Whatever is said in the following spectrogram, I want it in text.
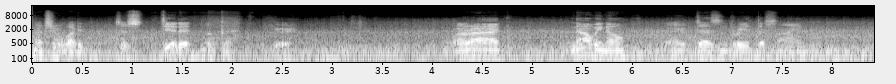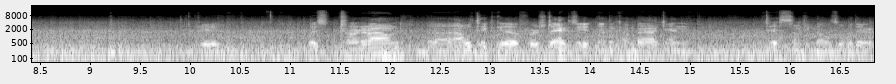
Not sure what it just did it. Okay, here. Alright, now we know it doesn't read the sign. Okay, let's turn around. Uh, I will take uh, first exit and then come back and test something else over there.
